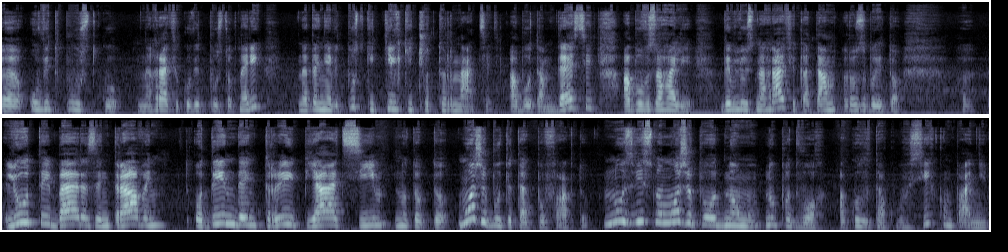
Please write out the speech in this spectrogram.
е, у відпустку на графіку відпусток на рік. Надання відпустки тільки 14, або там 10, або взагалі дивлюсь на графік, а там розбито лютий, березень, травень. Один день, три, п'ять, сім. Ну тобто, може бути так по факту. Ну, звісно, може по одному, ну по двох. А коли так у всіх компаній,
